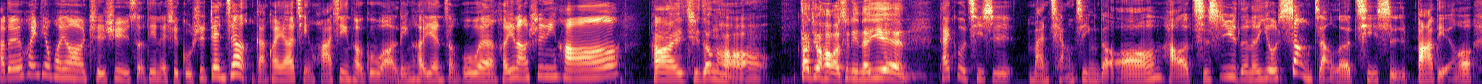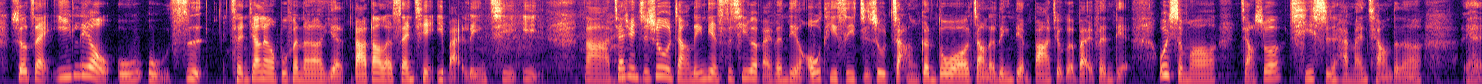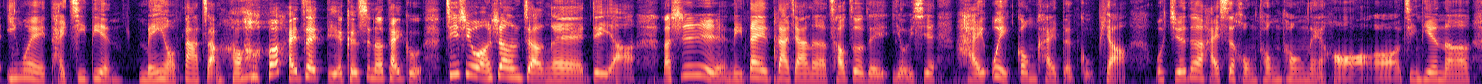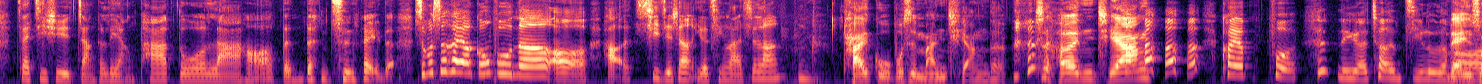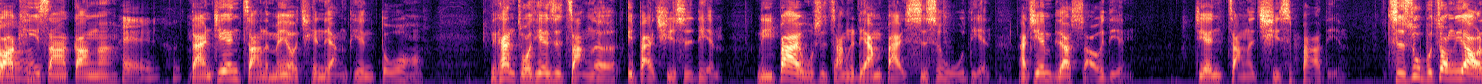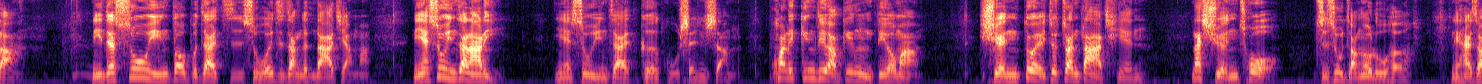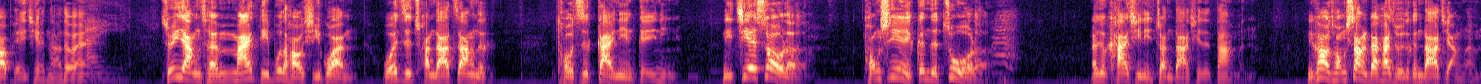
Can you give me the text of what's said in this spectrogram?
好的，欢迎听众朋友持续锁定的是股市战将，赶快邀请华信投顾哦林和燕总顾问何燕老师，您好。嗨，齐总好，大家好，我是林德燕。台股其实蛮强劲的哦，好，持续的呢又上涨了七十八点哦，收在一六五五四，成交量部分呢也达到了三千一百零七亿。那加权指数涨零点四七个百分点，OTC 指数涨更多，涨了零点八九个百分点。为什么讲说其实还蛮强的呢？呃，因为台积电没有大涨哈，还在跌，可是呢，台股继续往上涨，哎，对呀，老师，你带大家呢操作的有一些还未公开的股票，我觉得还是红彤彤呢，哈，哦，今天呢再继续涨个两趴多啦，哈，等等之类的，什么时候要公布呢？哦，好，细节上有请老师啦，嗯。台股不是蛮强的，是很强，快要破那个创纪录了。连刷 K 三缸啊，但今天涨的没有前两天多哈。你看昨天是涨了一百七十点，礼拜五是涨了两百四十五点，啊，今天比较少一点，今天涨了七十八点。指数不重要啦，你的输赢都不在指数。我一直这样跟大家讲嘛，你的输赢在哪里？你的输赢在个股身上。看你跟丢要跟唔丢嘛，选对就赚大钱，那选错指数涨又如何？你还是要赔钱呐，对不对？所以养成买底部的好习惯，我一直传达这样的投资概念给你，你接受了，同时也跟着做了，那就开启你赚大钱的大门。你看我从上礼拜开始我就跟大家讲了，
